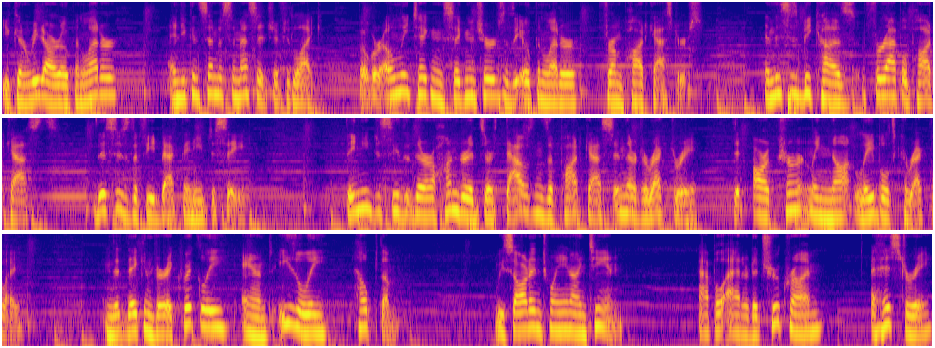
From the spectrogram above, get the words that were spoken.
you can read our open letter, and you can send us a message if you'd like. But we're only taking signatures of the open letter from podcasters. And this is because for Apple Podcasts, this is the feedback they need to see. They need to see that there are hundreds or thousands of podcasts in their directory that are currently not labeled correctly, and that they can very quickly and easily help them. We saw it in 2019. Apple added a true crime, a history,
